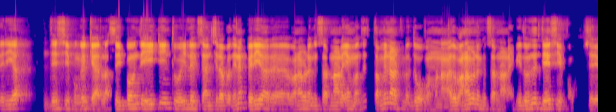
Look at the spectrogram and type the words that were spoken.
பெரியார் தேசிய பூங்கா கேரளா. ஸோ இப்போ வந்து எயிட்டீன்த் ஒயில்ட் லைஃப் சான்ச்சுரியா பார்த்தீங்கன்னா பெரியார் வனவிலங்கு சரணாலயம் வந்து தமிழ்நாட்டில் வந்து ஓப்பன் பண்ணாங்க. அது வனவிலங்கு சரணாலயம். இது வந்து தேசிய பூங்கா. சரி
